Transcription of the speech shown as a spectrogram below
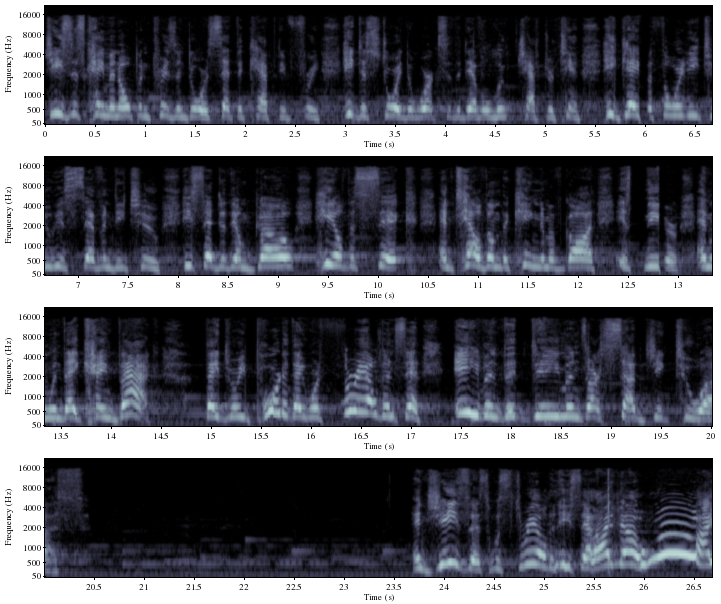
Jesus came and opened prison doors, set the captive free. He destroyed the works of the devil, Luke chapter 10. He gave authority to his 72. He said to them, Go, heal the sick, and tell them the kingdom of God is near. And when they came back, they reported they were thrilled and said, Even the demons are subject to us. And Jesus was thrilled and he said, I know, woo, I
